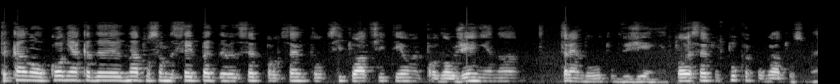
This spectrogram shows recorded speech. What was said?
така на око някъде над 85-90% от ситуациите имаме продължение на трендовото движение. Тоест, ето тук, когато сме,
